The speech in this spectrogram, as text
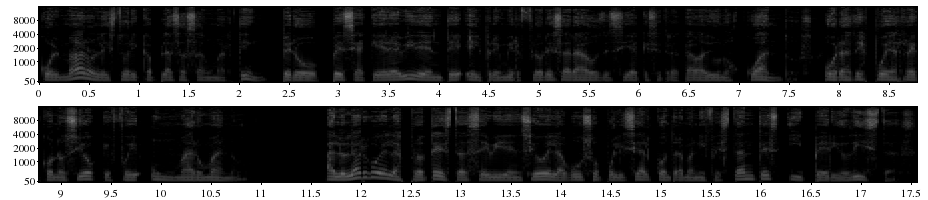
colmaron la histórica Plaza San Martín, pero pese a que era evidente, el premier Flores Arauz decía que se trataba de unos cuantos. Horas después reconoció que fue un mar humano. A lo largo de las protestas se evidenció el abuso policial contra manifestantes y periodistas.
